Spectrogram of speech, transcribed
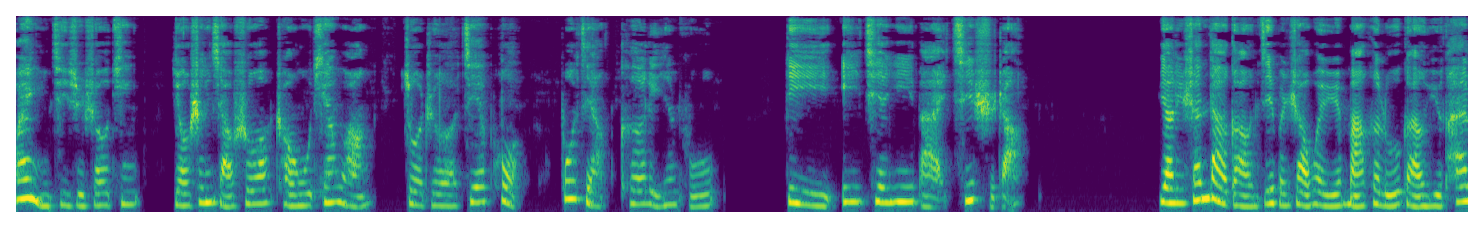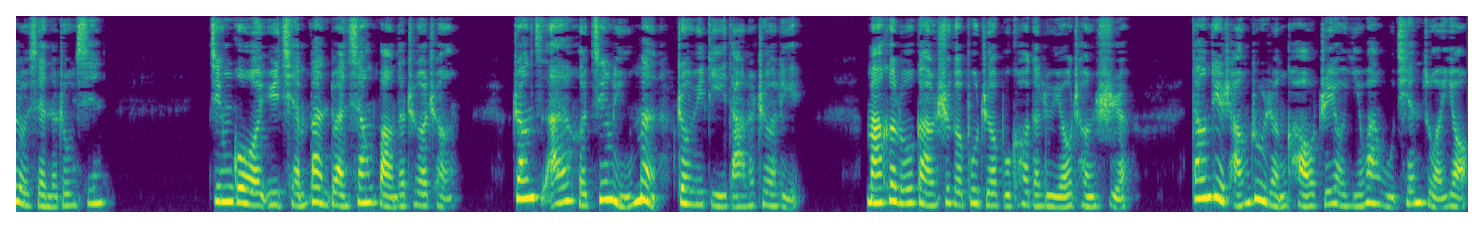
欢迎继续收听有声小说《宠物天王》，作者：揭破，播讲：颗粒音符，第一千一百七十章。亚历山大港基本上位于马赫鲁港与开罗线的中心。经过与前半段相仿的车程，张子安和精灵们终于抵达了这里。马赫鲁港是个不折不扣的旅游城市，当地常住人口只有一万五千左右。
